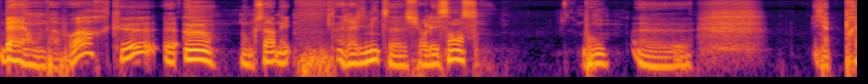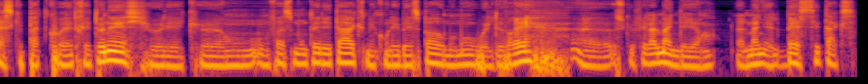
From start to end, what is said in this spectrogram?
ben, on va voir que, euh, un, donc ça, mais à la limite, euh, sur l'essence, bon, il euh, n'y a presque pas de quoi être étonné, si vous voulez, qu'on on fasse monter les taxes, mais qu'on les baisse pas au moment où elles devraient, ce que fait l'Allemagne d'ailleurs. Hein. L'Allemagne, elle baisse ses taxes,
